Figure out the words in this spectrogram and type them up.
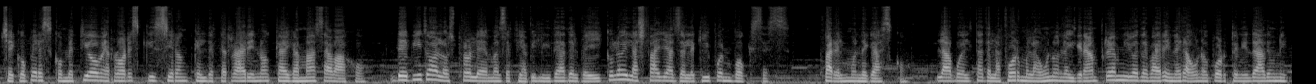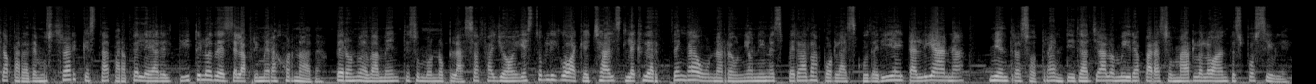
Checo Pérez cometió errores que hicieron que el de Ferrari no caiga más abajo, debido a los problemas de fiabilidad del vehículo y las fallas del equipo en boxes. Para el monegasco, la vuelta de la Fórmula 1 en el Gran Premio de Bahrein era una oportunidad única para demostrar que está para pelear el título desde la primera jornada. Pero nuevamente su monoplaza falló y esto obligó a que Charles Leclerc tenga una reunión inesperada por la escudería italiana, mientras otra entidad ya lo mira para sumarlo lo antes posible.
